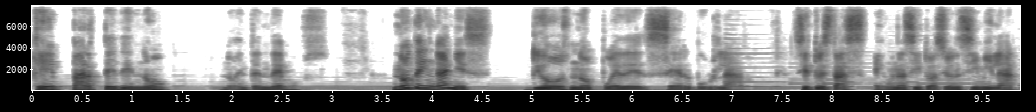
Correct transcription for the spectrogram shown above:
¿qué parte de no no entendemos? No te engañes, Dios no puede ser burlado. Si tú estás en una situación similar,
